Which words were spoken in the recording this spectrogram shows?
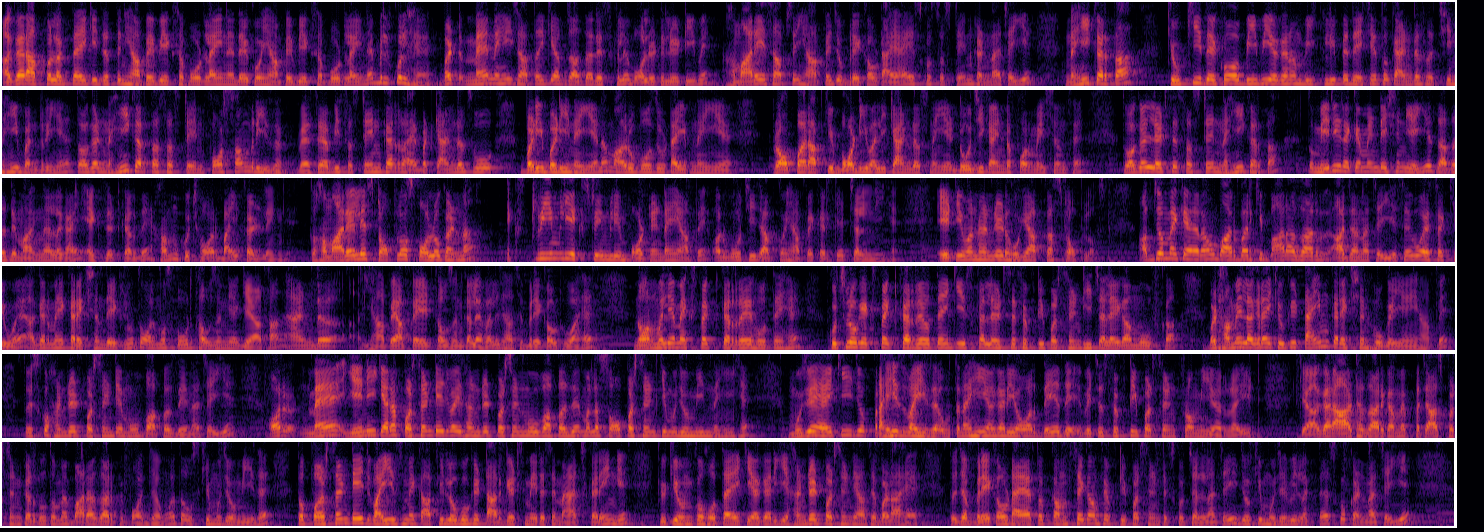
अगर आपको लगता है कि जतिन यहाँ पे भी एक सपोर्ट लाइन है, देखो यहाँ पे भी एक सपोर्ट लाइन है, बिल्कुल है। बट मैं नहीं चाहता कि आप ज़्यादा रिस्क ले वॉलिटिलिटी में। हमारे हिसाब से यहाँ पे जो ब्रेकआउट आया है, इसको सस्टेन करना चाहिए। नहीं करता, क्योंकि देखो अभी भी अगर हम वीकली पे देखें तो कैंडल्स अच्छी नहीं बन रही हैं। तो अगर नहीं करता सस्टेन फॉर सम रीज़न वैसे अभी सस्टेन कर रहा है बट कैंडल्स वो बड़ी बड़ी नहीं है ना मारू बोजू टाइप नहीं है। प्रॉपर आपकी बॉडी वाली कैंडल्स नहीं है डोजी काइंड ऑफ़ फॉर्मेशन है। तो अगर लेट से सस्टेन नहीं करता तो मेरी रिकमेंडेशन यही है, ज़्यादा दिमाग ना लगाए एग्जिट कर दे, हम कुछ और बाई कर लेंगे। तो हमारे लिए स्टॉप लॉस फॉलो करना एक्सट्रीमली एक्सट्रीमली इंपॉर्टेंट है यहाँ पे और वो चीज़ आपको यहाँ पे करके चलनी है। 8100 हो गया आपका स्टॉप लॉस अब जो मैं कह रहा हूँ बार बार कि 12000 आ जाना चाहिए से वो ऐसा क्यों है? अगर मैं करेक्शन देख लूँ तो ऑलमोस्ट 4000 ये गया था एंड यहाँ पे आपका 8000 का लेवल है जहाँ से ब्रेकआउट हुआ है। नॉर्मली हम एक्सपेक्ट कर रहे होते हैं। कुछ लोग एक्सपेक्ट कर रहे होते हैं कि इसका लेट से 50 परसेंट ही चलेगा मूव का। बट हमें लग रहा है क्योंकि टाइम करेक्शन हो गई है यहाँ पे तो इसको 100 परसेंट ये मूव वापस देना चाहिए। और मैं ये नहीं कह रहा परसेंटेज वाइज 100 परसेंट मूव वापस दे मतलब 100 परसेंट की मुझे उम्मीद नहीं है। मुझे है कि जो प्राइस वाइज है, उतना ही अगर ये और दे दे which is fifty percent from here right कि अगर आठ हज़ार का मैं पचास परसेंट कर दूँ तो मैं बारह हज़ार पे पहुँच जाऊँगा तो उसकी मुझे उम्मीद है। तो परसेंटेज वाइज में काफ़ी लोगों के टारगेट्स मेरे से मैच करेंगे, क्योंकि उनको होता है कि अगर ये हंड्रेड परसेंट यहाँ से बड़ा है तो जब ब्रेकआउट आया तो कम से कम फिफ्टी परसेंट इसको चलना चाहिए, जो कि मुझे भी लगता है इसको करना चाहिए।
